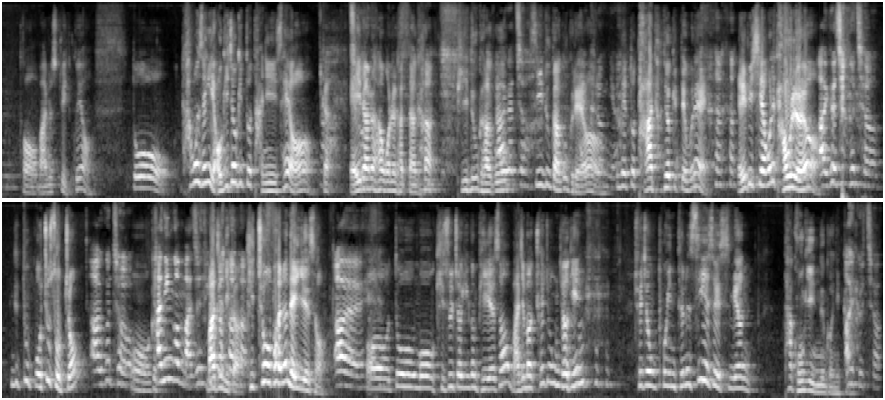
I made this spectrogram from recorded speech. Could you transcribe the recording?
음. 더 많을 수도 있고요. 또 학원생이 여기저기 또 다니세요. 그러니까 아, A라는 학원을 갔다가 B도 가고 아, 그렇죠. C도 가고 그래요. 아, 그럼요. 근데 또 다 다녔기 때문에 ABC 학원에 다 올려요. 아, 그렇죠, 그렇죠. 근데 또 어쩔 수 없죠. 아, 그렇죠. 어, 그- 다닌 건 맞으니까. 맞으니까 기초반은 A에서 아, 네. 어, 또 뭐 기술적인 건 B에서 마지막 최종적인 최종 포인트는 C에서 했으면 다 거기 있는 거니까. 아, 그렇죠.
